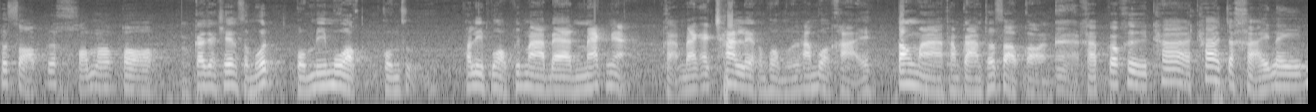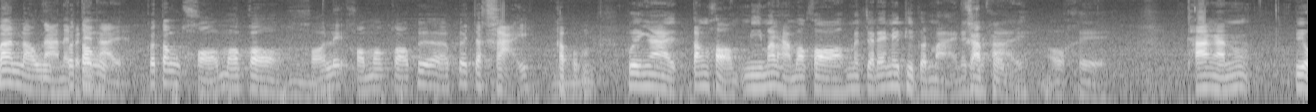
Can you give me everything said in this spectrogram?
ทดสอบเพื่อขอมกก็อย่างเช่นสมมุติผมมีหมวกผมผลิตหมวกขึ้นมาแบรนด์แม็กเนี่ยแม็กแอคชั่นเลยของผมผมจะทำหมวกขายต้องมาทำการทดสอบก่อนอ่าครับก็คือถ้าถ้าจะขายในบ้านเราอ่าในก็ประเทศต้องไทย ก็ต้องขอมกขอเลขขอมกเพื่อเพื่อจะขายครับผมพูดง่ายๆต้องขอมีมาตรฐานมกมันจะได้ไม่ผิดกฎหมายในครัการบผมขายโอเค ถ้างั้นพี่โอ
